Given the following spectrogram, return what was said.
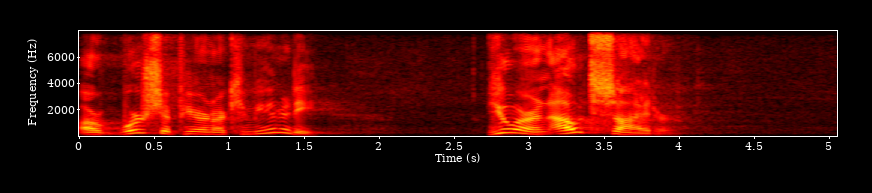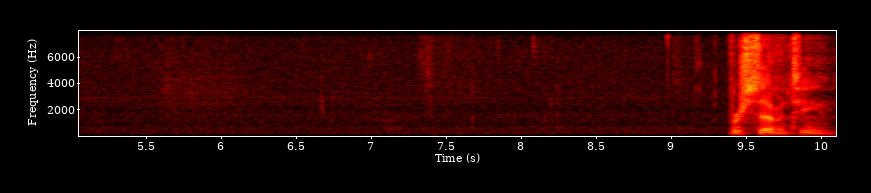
our worship here in our community. You are an outsider. Verse 17.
